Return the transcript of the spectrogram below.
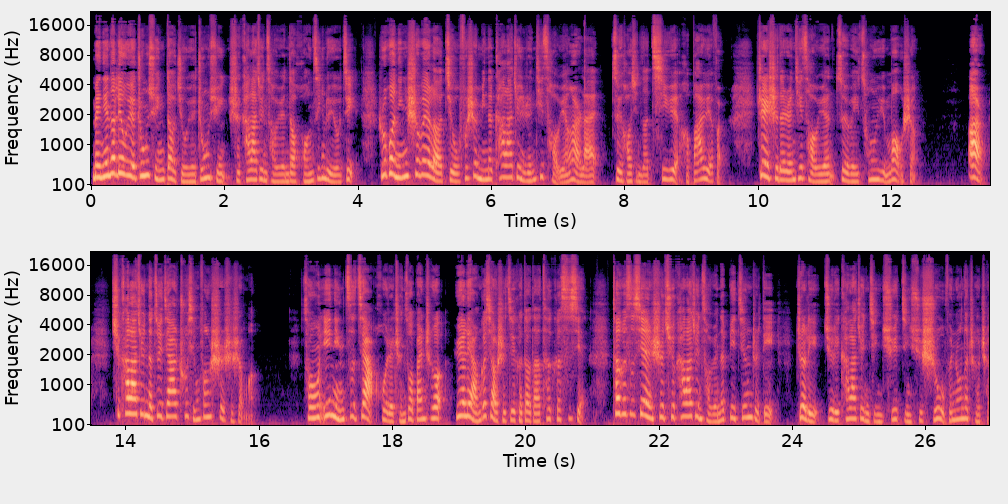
每年的六月中旬到九月中旬是喀拉峻草原的黄金旅游季。如果您是为了久负盛名的喀拉峻人体草原而来，最好选择七月和八月份，这时的人体草原最为葱郁茂盛。二，去喀拉峻的最佳出行方式是什么？从伊宁自驾或者乘坐班车，约两个小时即可到达特克斯县。特克斯县是去喀拉峻草原的必经之地，这里距离喀拉峻景区仅需十五分钟的车程。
